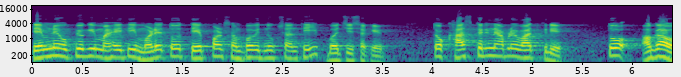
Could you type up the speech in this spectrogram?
તેમને ઉપયોગી માહિતી મળે તો તે પણ સંભવિત નુકસાનથી બચી શકે. તો ખાસ કરીને આપણે વાત કરીએ, તો અગાઉ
